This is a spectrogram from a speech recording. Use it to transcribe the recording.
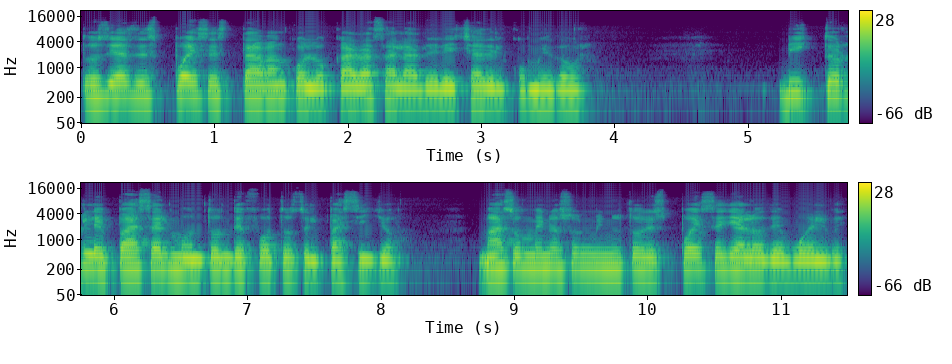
Dos días después estaban colocadas a la derecha del comedor. Víctor le pasa el montón de fotos del pasillo. Más o menos un minuto después ella lo devuelve,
